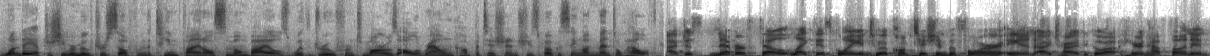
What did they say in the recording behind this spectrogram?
One day after she removed herself from the team final, Simone Biles withdrew from tomorrow's all around competition. She's focusing on mental health. I've just never felt like this going into a competition before, and I tried to go out here and have fun and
